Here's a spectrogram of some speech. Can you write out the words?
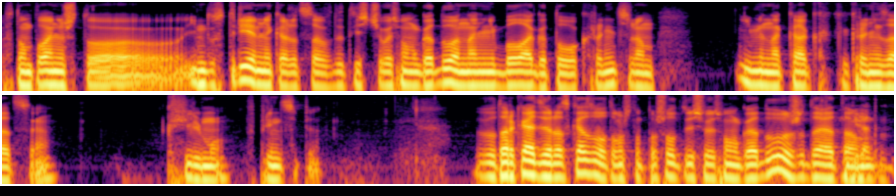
В том плане, что индустрия, мне кажется, в 2008 году она не была готова к хранителям именно как к экранизации, к фильму, в принципе. Вот Аркадий рассказывал о том, что он пошел в 2008 году, ожидая там... Рядом.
